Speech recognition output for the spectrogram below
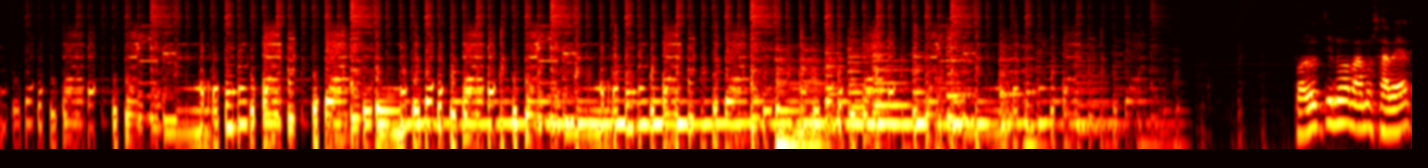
Por último, vamos a ver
